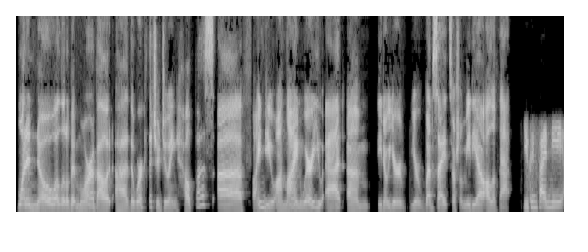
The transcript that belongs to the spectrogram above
want to know a little bit more about uh, the work that you're doing, help us uh, find you online. Where are you at? Um, you know your your website, social media, all of that. You can find me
